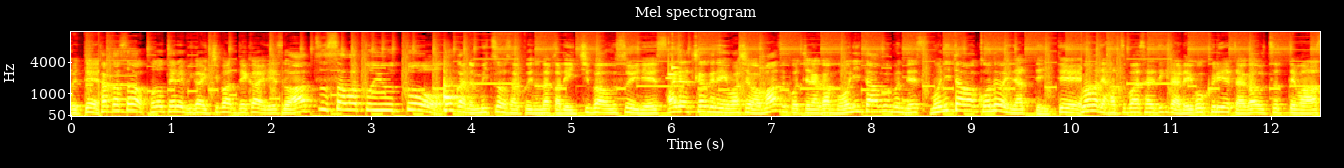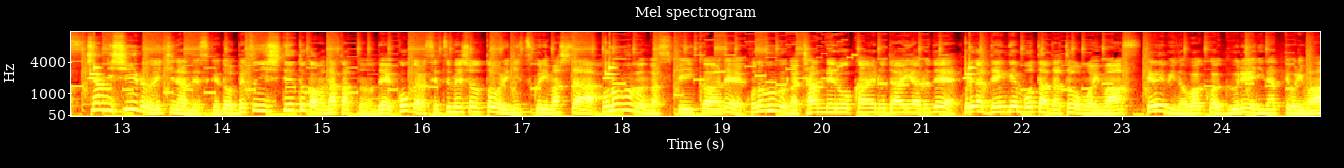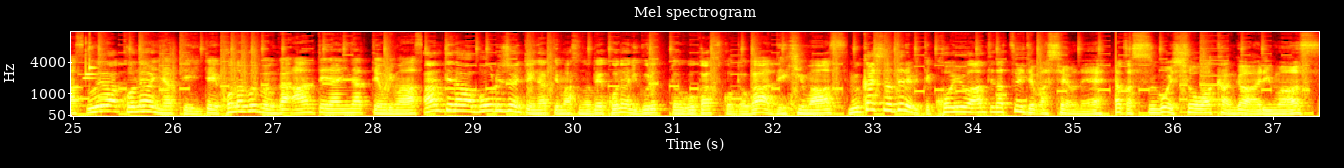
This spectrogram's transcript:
べて高さはこのテレビが一番でかいです。厚さはというと、今回の3つの作品の中で一番薄いです。はい、じゃあ近くで見ましょう。まずこちらがモニター部分です。モニターはこのようになっていて、今まで発売されてきたレゴクリエイターが映ってます。ちなみにシールの位置なんですけど、別に指定とかはなかったので、今回の説明書の通りに作りました。この部分がスピーカーで、この部分がチャンネルを変えるダイヤルで、これが電源ボタンだと思います。テレビの枠はグレーになっております。上はこのようになっていて、この部分がアンテナになっております。アンテナはボールジョイントになってますので、このようにぐるっと動かすことができます。昔のテレビってこういうアンテナついてましたよね。なんかすごい昭和感があります。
